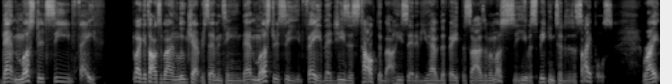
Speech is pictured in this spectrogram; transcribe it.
that mustard seed faith. Like it talks about in Luke chapter 17, that mustard seed faith that Jesus talked about. He said, if you have the faith the size of a mustard seed, he was speaking to the disciples, right?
